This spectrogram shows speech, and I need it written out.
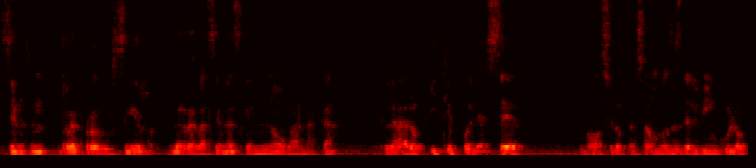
sino es un reproducir de relaciones que no van acá. Claro, y que puede ser, ¿no? Si lo pensamos desde el vínculo,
